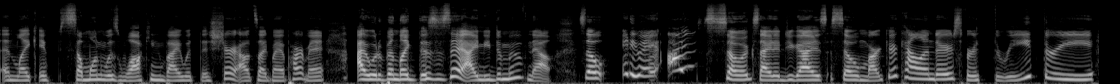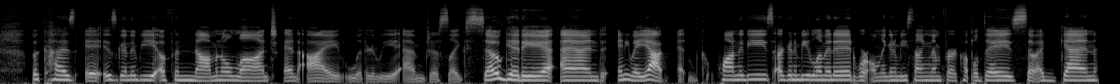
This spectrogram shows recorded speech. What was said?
and like if someone was walking by with this shirt outside my apartment, I would have been like, this is it. I need to move now. So anyway, I'm so excited, you guys. So mark your calendars for 3 3 because it is going to be a phenomenal launch. And I literally am just like so giddy. And anyway, yeah, eh, quantities are going to be limited. We're only going to be selling them for a couple days. So again,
